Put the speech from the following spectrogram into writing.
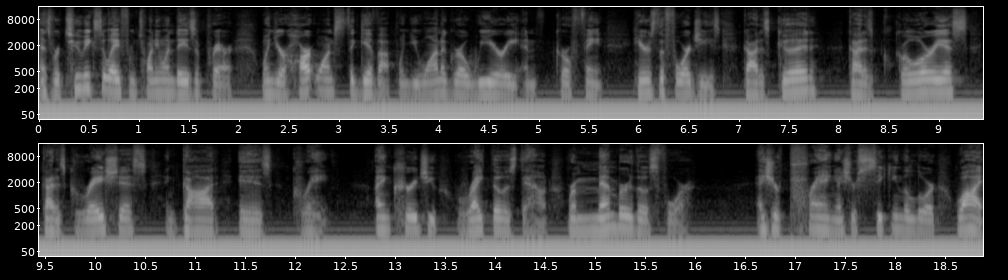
as we're two weeks away from 21 days of prayer, when your heart wants to give up, when you want to grow weary and grow faint, here's the four G's God is good, God is glorious, God is gracious, and God is great. I encourage you, write those down. Remember those four as you're praying, as you're seeking the Lord. Why?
